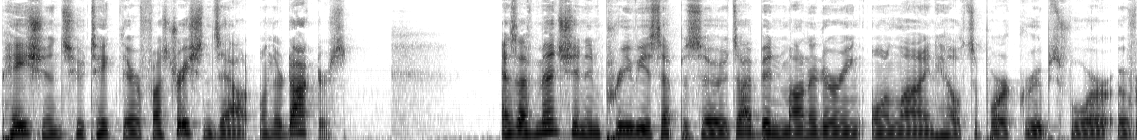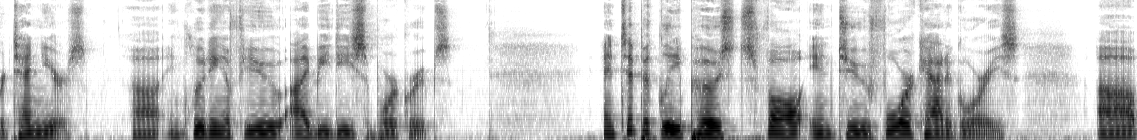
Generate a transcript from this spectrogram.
patients who take their frustrations out on their doctors. As I've mentioned in previous episodes, I've been monitoring online health support groups for over 10 years, uh, including a few IBD support groups. And typically, posts fall into four categories uh,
